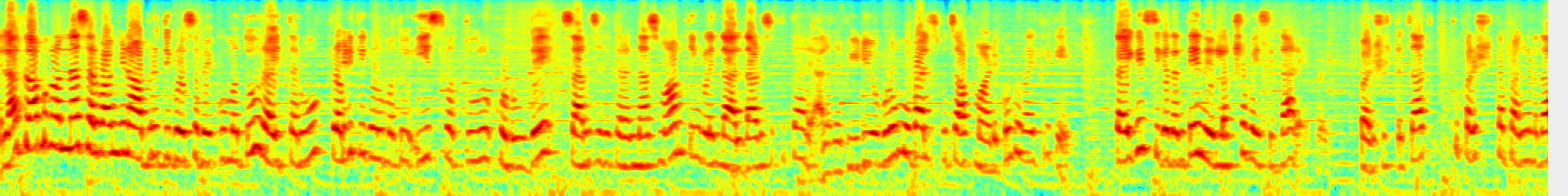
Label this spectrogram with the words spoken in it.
ಎಲ್ಲಾ ಗ್ರಾಮಗಳನ್ನ ಸರ್ವಾಂಗೀಣ ಅಭಿವೃದ್ಧಿಗೊಳಿಸಬೇಕು ಮತ್ತು ರೈತರು ಪ್ರಮಿಕೆಗಳು ಮತ್ತು ಈ ಸ್ವತ್ತು ಕೊಡುವುದೇ ಸಾರ್ವಜನಿಕರನ್ನ ಸುಮಾರು ತಿಂಗಳಿಂದ ಅಲ್ದಾಡಿಸುತ್ತಿದ್ದಾರೆ. ಅಲ್ಲದೆ ಪಿಡಿಒಗಳು ಮೊಬೈಲ್ ಸ್ವಿಚ್ ಆಫ್ ಮಾಡಿಕೊಂಡು ರೈತರಿಗೆ ಕೈಗೆ ಸಿಗದಂತೆ ನಿರ್ಲಕ್ಷ್ಯ ವಹಿಸಿದ್ದಾರೆ. ಪರಿಶಿಷ್ಟ ಜಾತಿ ಮತ್ತು ಪರಿಶಿಷ್ಟ ಪಂಗಡದ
